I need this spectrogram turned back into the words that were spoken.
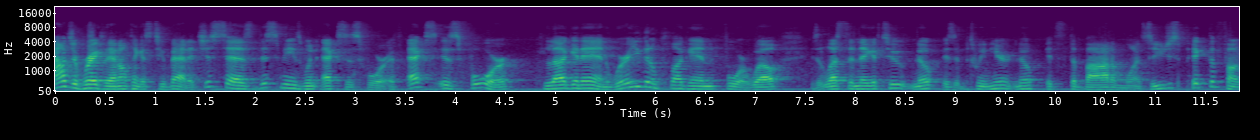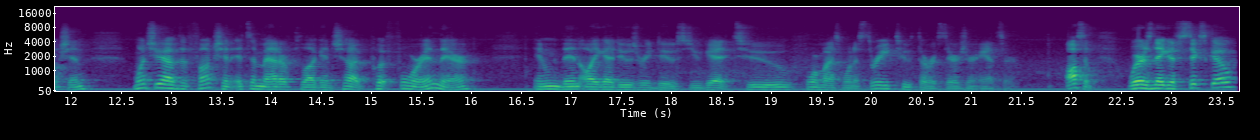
Algebraically, I don't think it's too bad. It just says this means when x is 4. If x is 4, plug it in. Where are you going to plug in 4? Well, is it less than negative 2? Nope. Is it between here? Nope. It's the bottom one. So you just pick the function. Once you have the function, it's a matter of plug and chug. Put 4 in there, and then all you got to do is reduce. You get 2, 4 minus 1 is 3, 2 thirds. There's your answer. Awesome. Where does negative 6 go?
